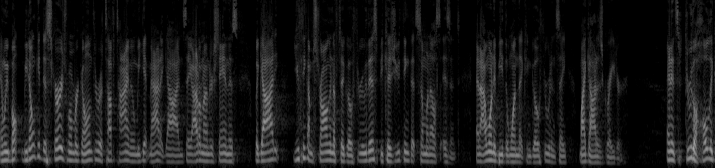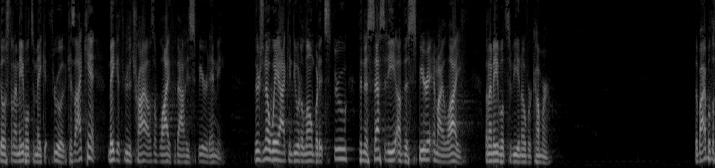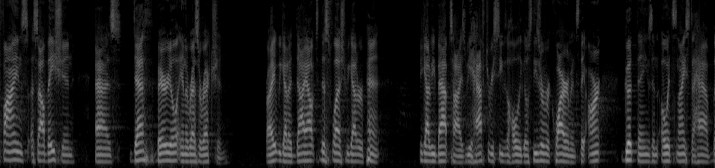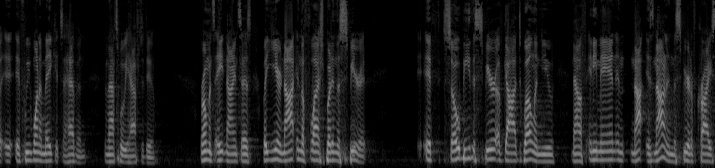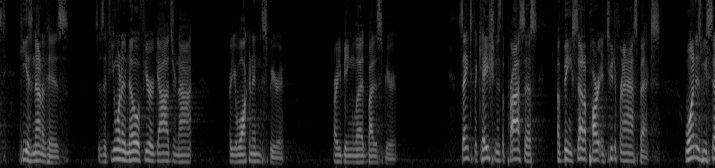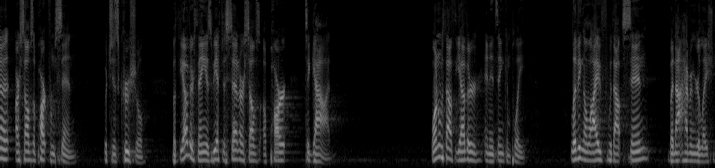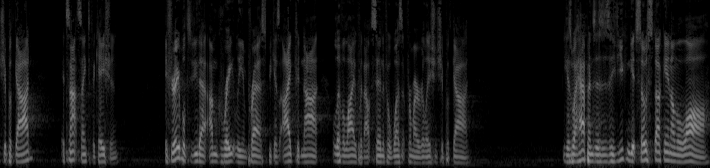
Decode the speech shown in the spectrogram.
And we, we don't get discouraged when we're going through a tough time and we get mad at God and say, I don't understand this. But God, you think I'm strong enough to go through this because you think that someone else isn't. And I want to be the one that can go through it and say, My God is greater. And it's through the Holy Ghost that I'm able to make it through it because I can't make it through the trials of life without His Spirit in me. There's no way I can do it alone, but it's through the necessity of the Spirit in my life that I'm able to be an overcomer. The Bible defines a salvation as death, burial, and the resurrection. Right? We got to die out to this flesh. We got to repent. We got to be baptized. We have to receive the Holy Ghost. These are requirements. They aren't good things and oh, it's nice to have. But if we want to make it to heaven, then that's what we have to do. Romans 8 9 says, But ye are not in the flesh, but in the Spirit if so be the Spirit of God dwell in you. Now, if any man in, not, is not in the Spirit of Christ, he is none of his. It says, if you want to know if you're God's or not, are you walking in the Spirit? Are you being led by the Spirit? Sanctification is the process of being set apart in two different aspects. One is we set ourselves apart from sin, which is crucial. But the other thing is we have to set ourselves apart to God. One without the other, and it's incomplete. Living a life without sin, but not having a relationship with God, it's not sanctification. If you're able to do that, I'm greatly impressed because I could not live a life without sin if it wasn't for my relationship with God. Because what happens is, is if you can get so stuck in on the law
